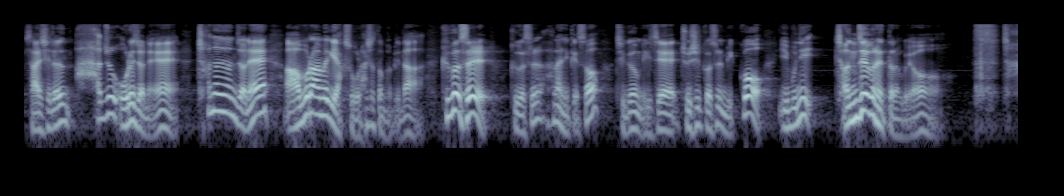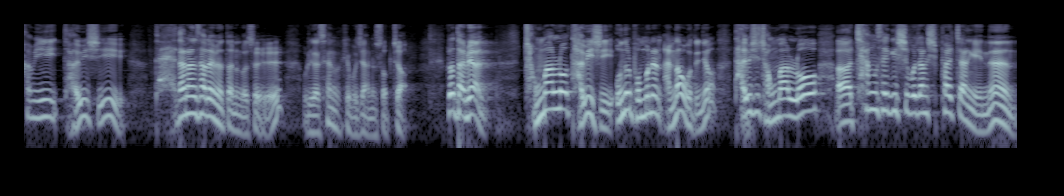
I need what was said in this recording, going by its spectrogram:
사실은 아주 오래전에 천여 년 전에 아브라함에게 약속을 하셨던 겁니다. 그것을 그것을 하나님께서 지금 이제 주실 것을 믿고 이분이 전쟁을 했더라고요. 참 이 다윗이 대단한 사람이었다는 것을 우리가 생각해 보지 않을 수 없죠. 그렇다면 정말로 다윗이 오늘 본문에는 안 나오거든요. 다윗이 정말로 어, 창세기 15장 18장에 있는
